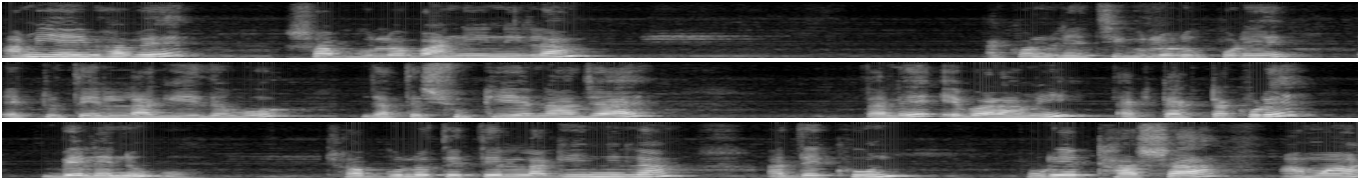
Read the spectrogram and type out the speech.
আমি এইভাবে সবগুলো বানিয়ে নিলাম। এখন লেচিগুলোর উপরে একটু তেল লাগিয়ে দেব যাতে শুকিয়ে না যায়। তাহলে এবার আমি একটা একটা করে বেলে নেব। সবগুলোতে তেল লাগিয়ে নিলাম। আর দেখুন, পুরে ঠাসা আমার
